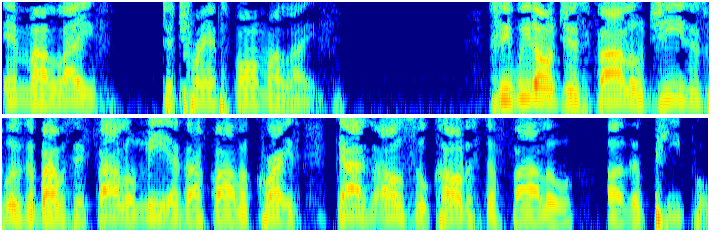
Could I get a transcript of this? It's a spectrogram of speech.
in my life to transform my life. See, we don't just follow Jesus. What does the Bible say? Follow me as I follow Christ. God's also called us to follow other people.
